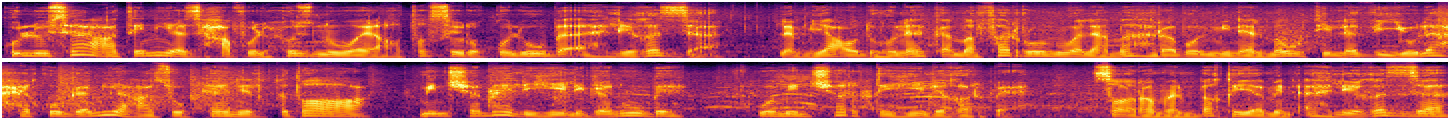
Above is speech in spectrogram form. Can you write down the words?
كل ساعة يزحف الحزن ويعتصر قلوب أهل غزة. لم يعد هناك مفر ولا مهرب من الموت الذي يلاحق جميع سكان القطاع من شماله لجنوبه ومن شرقه لغربه. صار من بقي من أهل غزة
